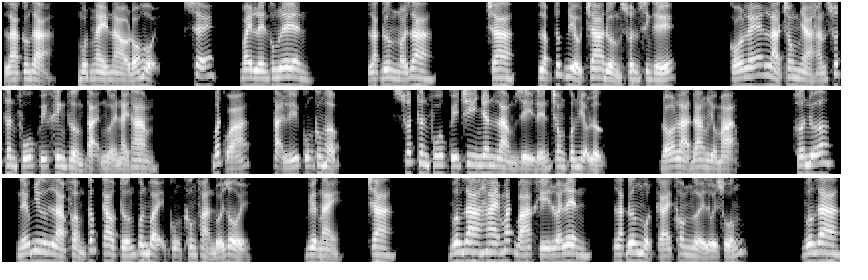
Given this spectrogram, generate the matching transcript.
là cương giả một ngày nào đó hội sẽ bay lên không lên. Lạc Đương nói ra. Cha, lập tức điều tra Đường Xuân sinh thế. Có lẽ là trong nhà hắn xuất thân phú quý khinh thường tại người này tham. Bất quá, tại lý cũng không hợp. Xuất thân phú quý chi nhân làm gì đến trong quân hiệu lực? Đó là đang liều mạng. Hơn nữa, nếu như là phẩm cấp cao tướng quân vậy cũng không phản đối rồi. Việc này, cha. Vương gia hai mắt bá khí lóe lên, Lạc Đương một cái không người lùi xuống. Vương gia,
